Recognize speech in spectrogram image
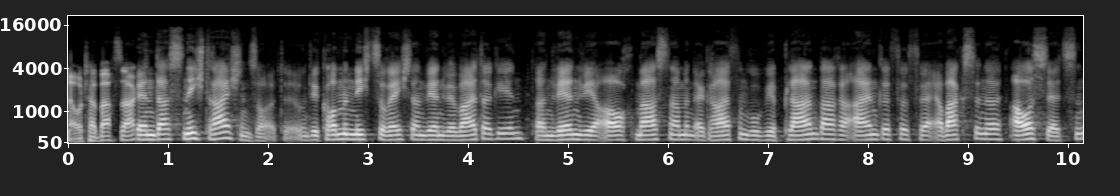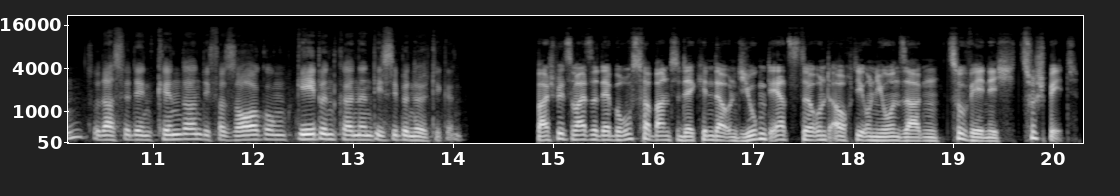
Lauterbach sagt, wenn das nicht reichen sollte und wir kommen nicht zurecht, dann werden wir weitergehen. Dann werden wir auch Maßnahmen ergreifen, wo wir planbare Eingriffe für Erwachsene aussetzen, sodass wir den Kindern die Versorgung geben können, die sie benötigen. Beispielsweise der Berufsverband der Kinder- und Jugendärzte und auch die Union sagen zu wenig, zu spät.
